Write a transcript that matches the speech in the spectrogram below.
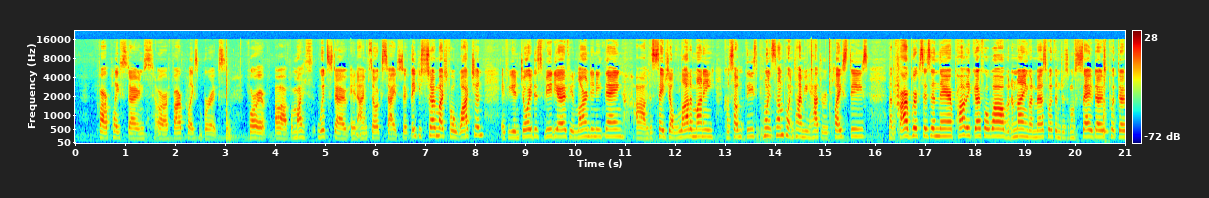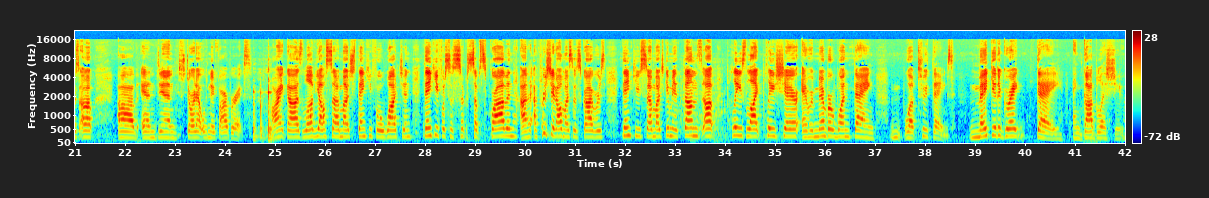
fireplace stones or fireplace bricks for uh, for my wood stove and I'm so excited. So thank you so much for watching. If you enjoyed this video if you learned anything um, this saves you a lot of money because some these points some point in time you have to replace these now the fire bricks is in there probably go for a while but I'm not even gonna mess with them just gonna save those put those up uh, and then start out with new fire bricks. All right, guys, love y'all so much. Thank you for watching. Thank you for su subscribing. I appreciate all my subscribers. Thank you so much. Give me a thumbs up. Please like, please share, and remember one thing, well, two things. Make it a great day, and God bless you.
